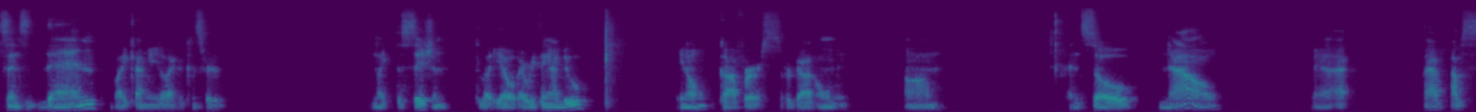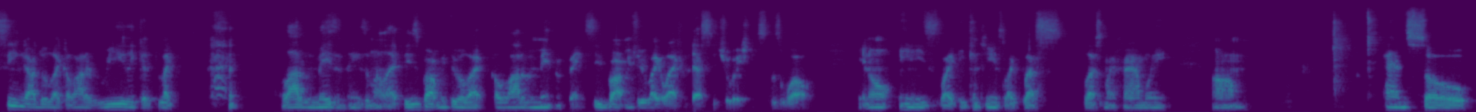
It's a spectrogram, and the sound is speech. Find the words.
since then, like I made like a concerted like decision to like, yo, everything I do, you know, God first or God only. Um, and so now, man, I, I've I've seen God do like a lot of really good, like a lot of amazing things in my life. He's brought me through like a lot of amazing things. He's brought me through like life and death situations as well. You know, he's like he continues like bless bless my family. Um, and so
